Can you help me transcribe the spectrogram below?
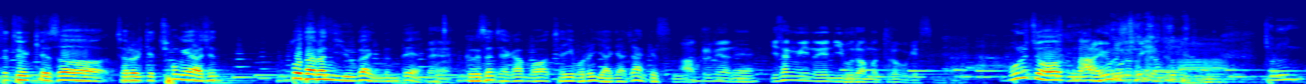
대통령께서 저를 이렇게 총회하신 또 다른 이유가 있는데 그것은 제가 뭐 제 입으로 이야기하지 않겠습니다. 아, 그러면 네. 이상민 의원 입으로 한번 들어보겠습니다. 모르죠. 그- 아, 모르죠. 모르죠. 아. 저는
